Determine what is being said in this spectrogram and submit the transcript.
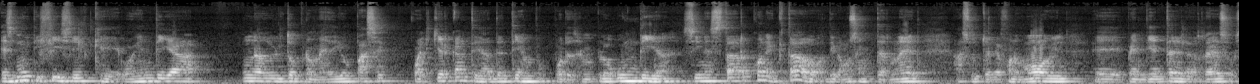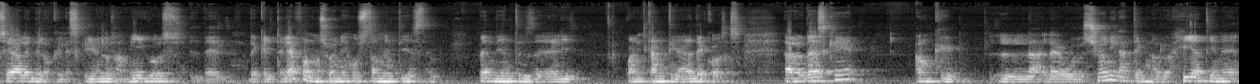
Es muy difícil que hoy en día un adulto promedio pase cualquier cantidad de tiempo, por ejemplo un día, sin estar conectado, digamos, a internet, a su teléfono móvil, eh, pendiente de las redes sociales, de lo que le escriben los amigos, de, que el teléfono suene justamente y estén pendientes de él y cantidades de cosas. La verdad es que, aunque la, la, evolución y la tecnología tiene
